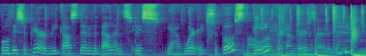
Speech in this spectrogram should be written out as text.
will disappear because then the balance is yeah where it's supposed to Oh, be. that I'm very excited.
